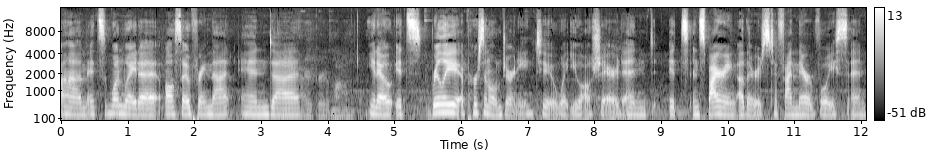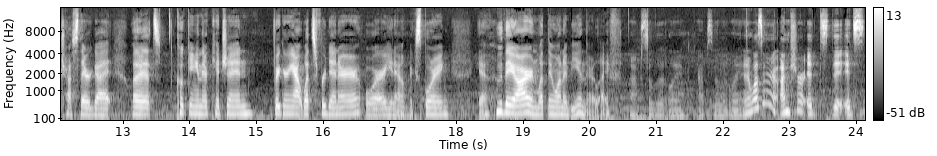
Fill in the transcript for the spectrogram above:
um, it's one way to also frame that. And, uh, I agree with mom. you know, it's really a personal journey too, what you all shared. And it's inspiring others to find their voice and trust their gut, whether that's cooking in their kitchen, figuring out what's for dinner, or, you know, exploring you know, who they are and what they want to be in their life. Absolutely, absolutely. And it wasn't. I'm sure it's it's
